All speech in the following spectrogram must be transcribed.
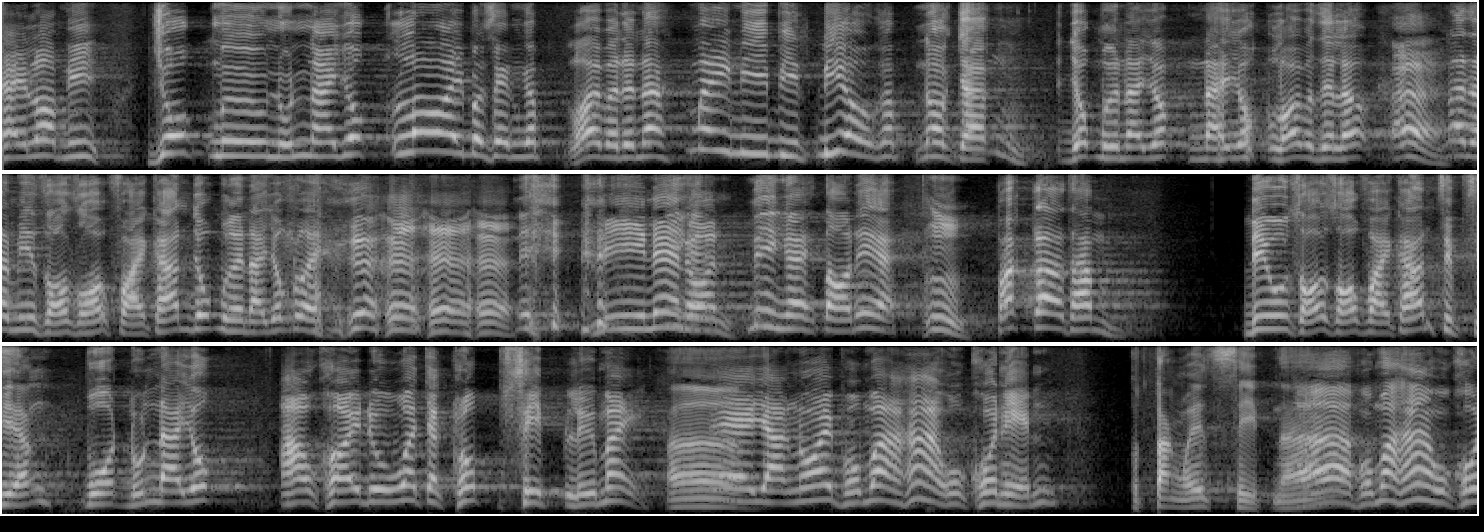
ไทยรอบนี้ ยกมือหนุนนายกร้อยเปอร์เซ็นต์ครับร้อยเปอร์เซ็นต์นะ ไม่มีบิดเบี้ยวครับ นอกจากยกมือนายกนายกร้อยเปอร์เซ็นต์แล้ว เออ น่าจะมีสสฝ่ายค้านยกมือนายกด้วยนี่มีแน่นอน นี่ไง ต่อนี่ไงพักกล้าทำ ดิวสสฝ่ายค้านสิบเสียงโหวตหนุนนายก เอาคอยดูว่าจะครบ 10 หรือไม่ เออ แต่อย่างน้อยผมว่า 5 6 คนเห็นก็ตั้งไว้สิบนะอ่าผมว่า 5 6 คน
